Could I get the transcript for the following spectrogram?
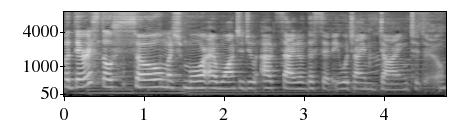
but there is still so much more I want to do outside of the city, which I am dying to do.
